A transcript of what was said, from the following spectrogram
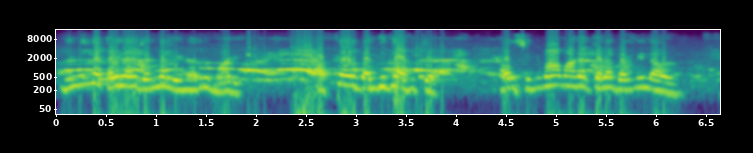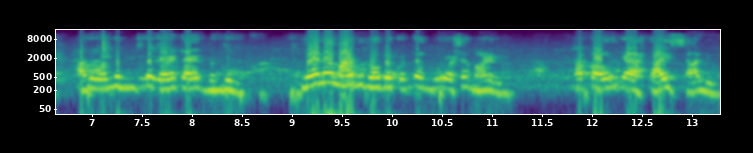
ನಿಮ್ಮಿಂದ ಕೈಲಾದ ಜನರಲ್ಲಿ ಏನಾದರೂ ಮಾಡಿ. ಅಪ್ಪ ಅವ್ರು ಬಂದಿದ್ದೆ ಅದಕ್ಕೆ. ಅವ್ರು ಸಿನಿಮಾ ಮಾಡೋಕ್ಕೆಲ್ಲ ಬರಲಿಲ್ಲ ಅವರು. ಅದು ಒಂದು ನಿಮಿಷದ ಕರೆಕ್ಟ್ ಆಗಕ್ಕೆ ಬಂದಿಲ್ಲ. ಏನೋ ಮಾಡ್ಬಿಟ್ಟು ಹೋಗ್ಬೇಕು ಅಂತ ಒಂದು ಮೂರು ವರ್ಷ ಮಾಡಿದ್ರು. ಪಾಪ ಅವ್ರಿಗೆ ಅಷ್ಟು ಆಯ್ಸು ಸಾಲಿಲ್ಲ.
